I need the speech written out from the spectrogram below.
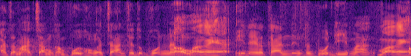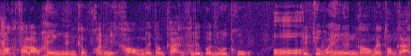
อาตมาจำคำพูดของอาจารย์เจตุพลนะเอาว่าไงฮะ มีในรายการหนึ่งท่านพูดดีมากว่าไงฮะเขาบอกถ้าเราให้เงินกับคนที่เขาไม่ต้องการเขาเรียกว่าดูถูกโอ้ที่จูบว่าให้เงินเขาไม่ต้องการ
